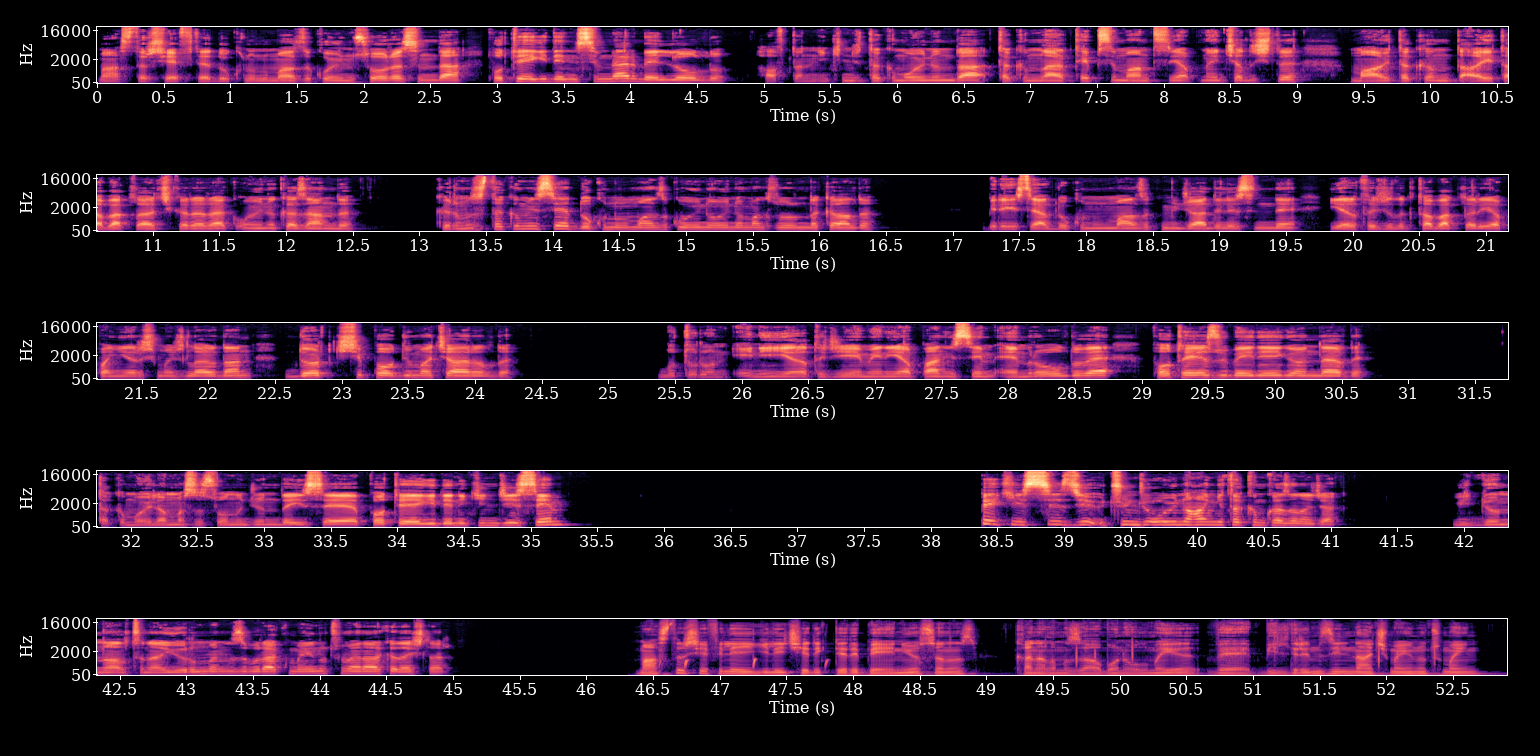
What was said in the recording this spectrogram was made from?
Masterchef'te dokunulmazlık oyunu sonrasında potaya giden isimler belli oldu. Haftanın ikinci takım oyununda takımlar tepsi mantısı yapmaya çalıştı. Mavi takım daha iyi tabaklar çıkararak oyunu kazandı. Kırmızı takım ise dokunulmazlık oyunu oynamak zorunda kaldı. Bireysel dokunulmazlık mücadelesinde yaratıcılık tabakları yapan yarışmacılardan 4 kişi podyuma çağrıldı. Bu turun en iyi yaratıcı yemeğini yapan isim Emre oldu ve potaya Zübeyde'yi gönderdi. Takım oylaması sonucunda ise potaya giden ikinci isim... Peki sizce üçüncü oyunu hangi takım kazanacak? Videonun altına yorumlarınızı bırakmayı unutmayın arkadaşlar. Masterchef ile ilgili içerikleri beğeniyorsanız kanalımıza abone olmayı ve bildirim zilini açmayı unutmayın.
